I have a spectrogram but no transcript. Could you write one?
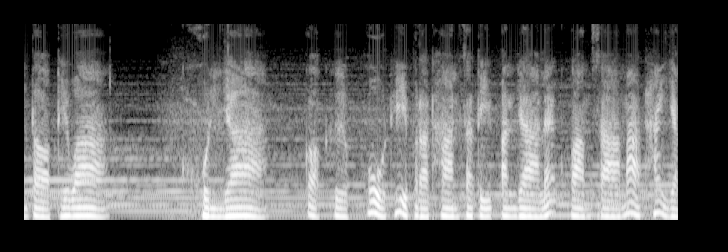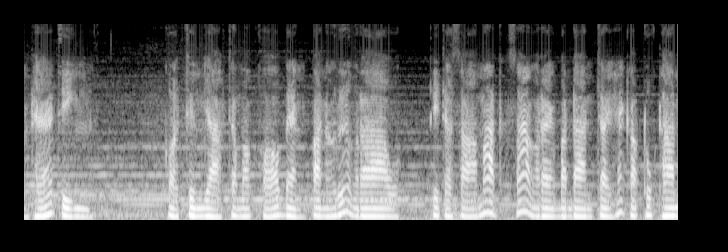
ำตอบที่ว่า คุณย่าก็คือผู้ที่ประทานสติปัญญาและความสามารถให้อย่างแท้จริง ก็จึงอยากจะมาขอแบ่งปันเรื่องราว ที่จะสามารถสร้างแรงบันดาลใจให้กับทุกท่าน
